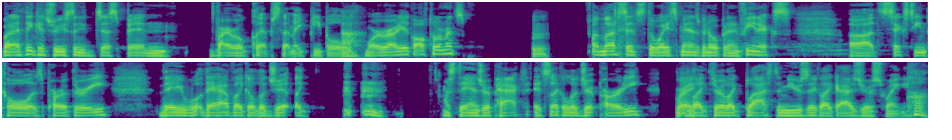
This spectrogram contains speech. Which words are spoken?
but I think it's recently just been viral clips that make people Ah. more rowdy at golf tournaments. Hmm. Unless it's the Waste Management Open in Phoenix, uh, 16th hole is par three. They will they have like a legit like stands are packed. It's like a legit party. And, Right. like they're like blasting music like as you're swinging. Huh.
